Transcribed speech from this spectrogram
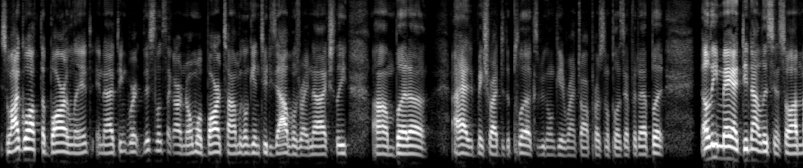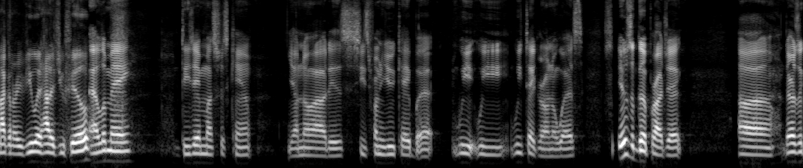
So I go off the bar length, and I think we're this looks like our normal bar time. We're gonna get into these albums right now, actually. Um, but uh, I had to make sure I did the plug because we're gonna get right to our personal plugs after that. But Ella Mai, I did not listen, so I'm not gonna review it. How did you feel? Ella Mai, DJ Mustard's camp. Y'all know how it is. She's from the UK, but we we we take her on the West. It was a good project. Uh, there's a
